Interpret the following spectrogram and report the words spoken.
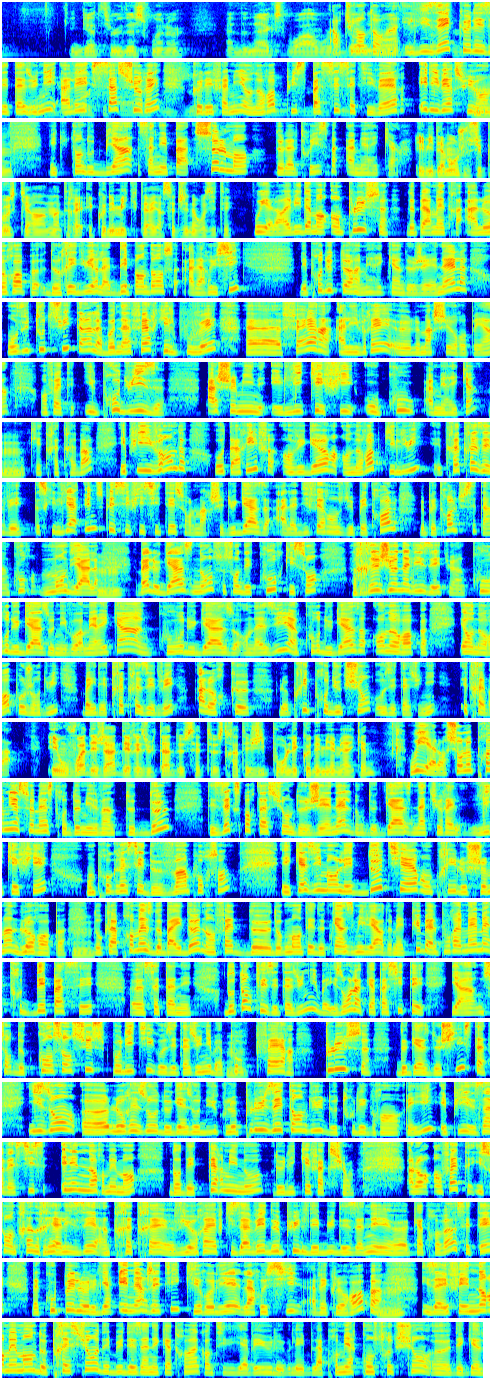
can get through this winter alors tu l'entends, hein, il disait que les États-Unis allaient s'assurer que les familles en Europe puissent passer cet hiver et l'hiver suivant. Hmm. Mais tu t'en doutes bien, ça n'est pas seulement de l'altruisme américain. Évidemment, je suppose qu'il y a un intérêt économique derrière cette générosité. Oui, alors évidemment, en plus de permettre à l'Europe de réduire la dépendance à la Russie, les producteurs américains de GNL ont vu tout de suite hein, la bonne affaire qu'ils pouvaient euh, faire à livrer euh, le marché européen. En fait, ils produisent, acheminent et liquéfient au coût américain, mmh. qui est très très bas, et puis ils vendent au tarif en vigueur en Europe qui lui est très très élevé. Parce qu'il y a une spécificité sur le marché du gaz, à la différence du pétrole. Le pétrole, tu sais, tu as un cours mondial. Mmh. Ben, le gaz, non, ce sont des cours qui sont régionalisés. Tu as un cours du gaz au niveau américain, un cours du gaz en Asie, un cours du gaz en Europe. Et en Europe, aujourd'hui, bah, il est très très élevé, alors que le prix de production aux États-Unis est très bas. Et on voit déjà des résultats de cette stratégie pour l'économie américaine? Oui, alors sur le premier semestre 2022, les exportations de GNL, donc de gaz naturel liquéfié, ont progressé de 20% et quasiment les deux tiers ont pris le chemin de l'Europe. Mmh. Donc la promesse de Biden, en fait, d'augmenter de, 15 milliards de mètres cubes, elle pourrait même être dépassée euh, cette année. D'autant que les États-Unis, bah, ils ont la capacité. Il y a une sorte de consensus politique aux États-Unis bah, pour mmh. faire plus de gaz de schiste. Ils ont euh, le réseau de gazoducs le plus étendu de tous les grands pays et puis ils investissent énormément dans des terminaux de liquéfaction. Alors en fait, ils sont en train de réaliser un très très vieux rêve qu'ils avaient depuis le début des années 80, euh, c'était bah, couper le lien énergétique qui reliait la Russie avec l'Europe. Mmh. Ils avaient fait énormément de pression au début des années 80 quand il y avait eu la première construction euh, des gazoducs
